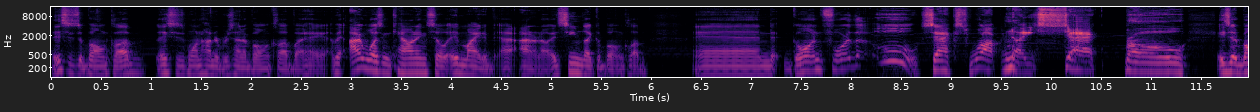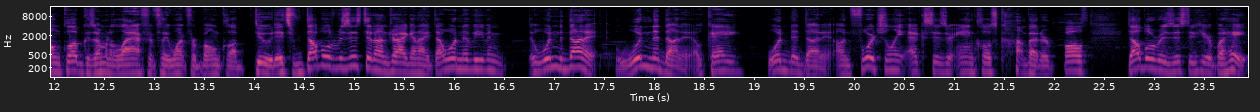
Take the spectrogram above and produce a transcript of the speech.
This is a Bone Club. This is 100% a Bone Club, but hey, I mean, I wasn't counting, so it might have, I, I don't know. It seemed like a Bone Club. And going for the, ooh, Sack Swap. Nice sack, bro. Is it Bone Club? Because I'm going to laugh if they went for Bone Club. Dude, it's double resisted on Dragonite. That wouldn't have even, it wouldn't have done it. Wouldn't have done it, okay? Wouldn't have done it. Unfortunately, X-Scissor and Close Combat are both double resisted here, but hey,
